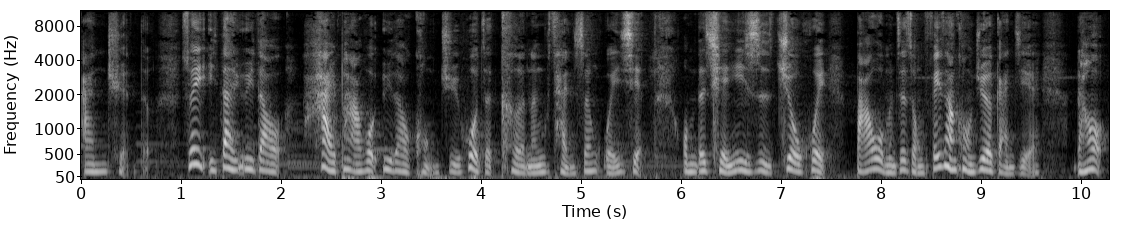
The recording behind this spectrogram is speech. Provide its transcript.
安全的。所以一旦遇到害怕或遇到恐惧，或者可能产生危险，我们的潜意识就会。把我们这种非常恐惧的感觉，然后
